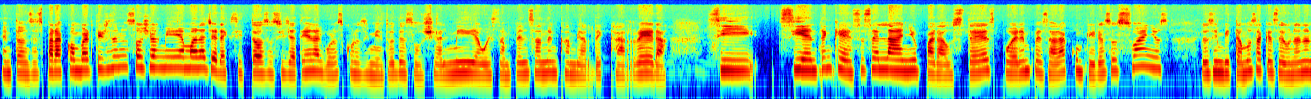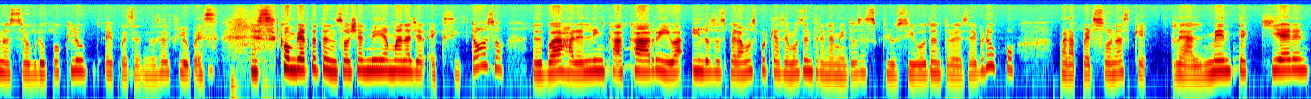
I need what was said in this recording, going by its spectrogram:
Entonces, para convertirse en un social media manager exitoso, si ya tienen algunos conocimientos de social media o están pensando en cambiar de carrera, si sienten que ese es el año para ustedes poder empezar a cumplir esos sueños, los invitamos a que se unan a nuestro grupo club, eh, pues no es el club, es, es Conviértete en Social Media Manager exitoso. Les voy a dejar el link acá arriba y los esperamos porque hacemos entrenamientos exclusivos dentro de ese grupo para personas que realmente quieren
